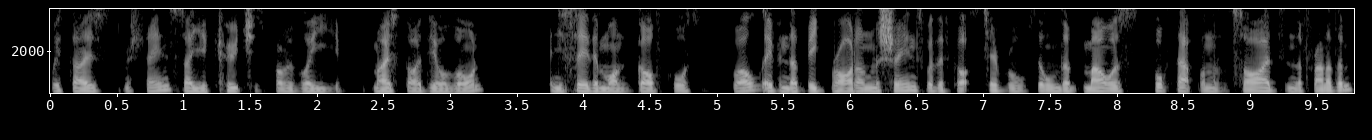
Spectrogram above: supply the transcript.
with those machines. So your cooch is probably your most ideal lawn, and you see them on golf courses as well, even the big ride on machines where they've got several cylinder mowers hooked up on the sides and the front of them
